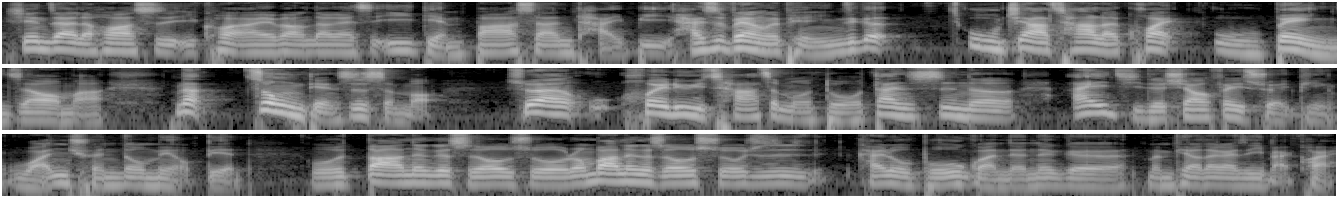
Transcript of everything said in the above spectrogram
现在的话是一块埃镑大概是一点八三台币，还是非常的便宜。这个物价差了快五倍，你知道吗？那重点是什么？虽然汇率差这么多，但是呢，埃及的消费水平完全都没有变。我爸那个时候说，荣爸那个时候说，就是开罗博物馆的那个门票大概是一百块，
